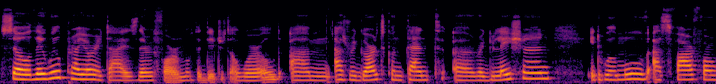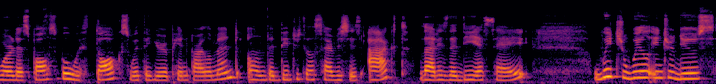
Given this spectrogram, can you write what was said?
So they will prioritize the reform of the digital world um, as regards content uh, regulation, it will move as far forward as possible with talks with the European Parliament on the Digital Services Act, that is the DSA, which will introduce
